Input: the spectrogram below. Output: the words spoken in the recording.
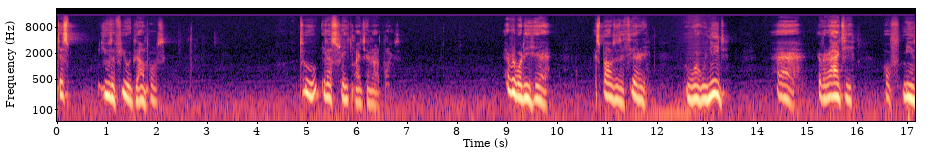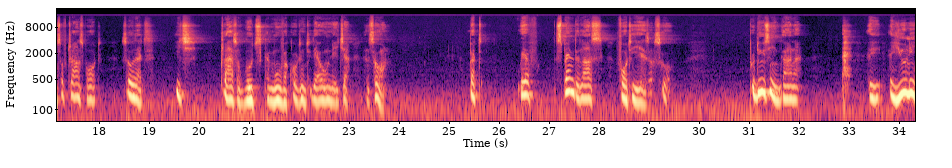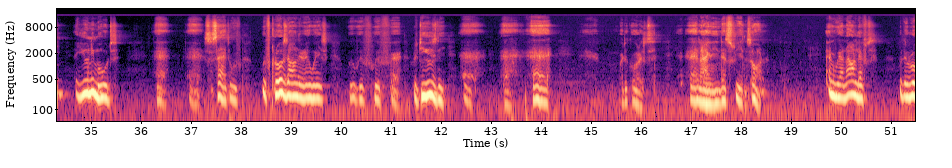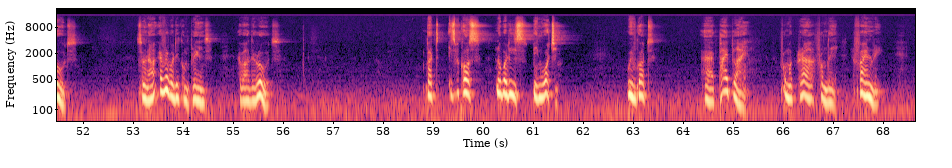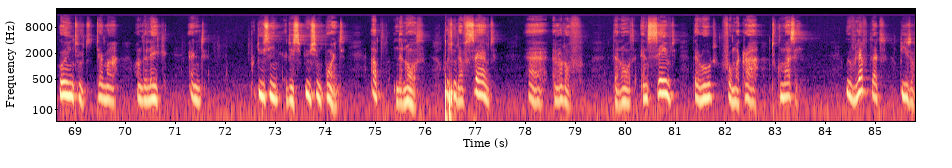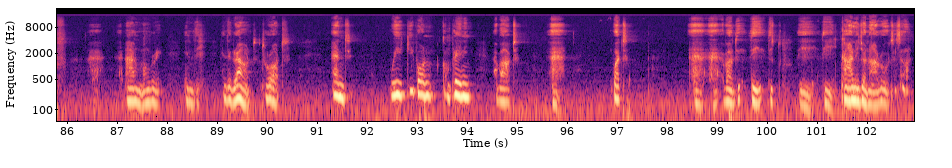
just use a few examples to illustrate my general point. Everybody here espouses a theory. where we need uh, a variety of means of transport so that each class of goods can move according to their own nature and so on. But we have spent the last 40 years or so producing in Ghana a, a uni a uni-mode uh, uh, society. We've, we've closed down the railways. We, have we've uh, reduced the uh, uh, uh, what do you call it airline industry and so on. And we are now left with the roads. So now everybody complains about the roads. But it's because nobody's been watching. We've got a pipeline from Accra, from the refinery, going to Tema on the lake and producing a distribution point up in the north, which would have served uh, a lot of the north and saved the road from Accra to Kumasi. We've left that piece of uh, ironmongery in the, in the ground to rot. And we keep on complaining about uh, what uh, about the the, the, the, the carnage on our roads and so on.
